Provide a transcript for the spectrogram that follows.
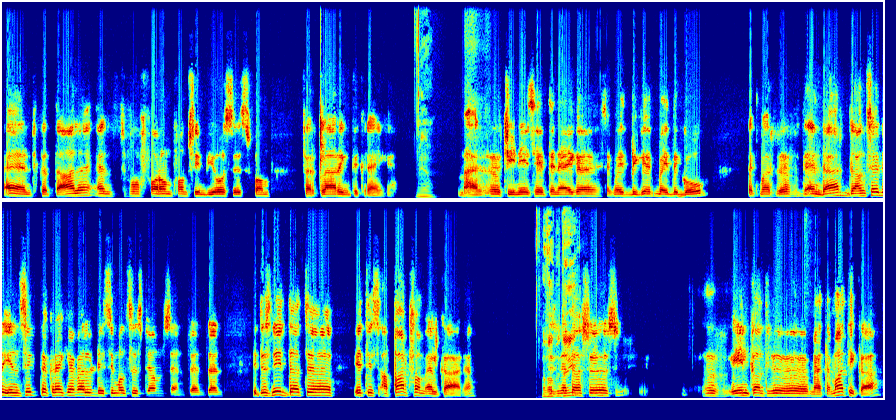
en getallen en voor vorm van symbiosis, van verklaring te krijgen. Ja. Maar uh, Chinees heeft een eigen, zeg maar, bij de Go. Zeg maar, uh, en daar, dankzij de inzicht, dan krijg je wel decimal systems. En, en, en het is niet dat uh, het is apart van elkaar. Hè? Wat Het is bedoel net je? als uh, één kant uh, mathematica,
